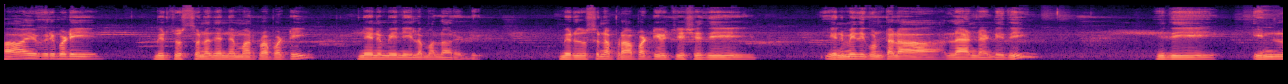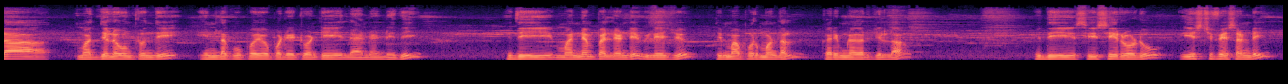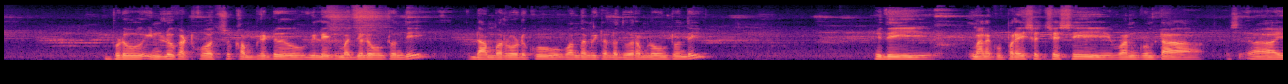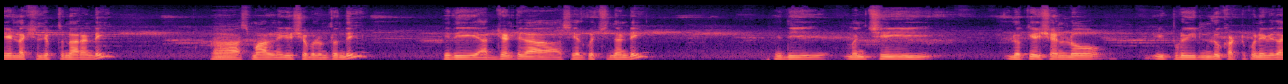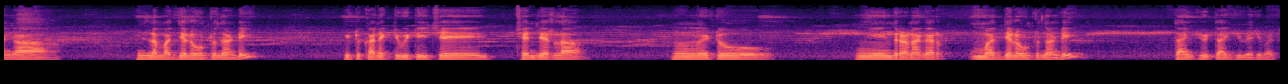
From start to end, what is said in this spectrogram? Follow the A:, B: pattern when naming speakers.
A: Hi everybody మీరు చూస్తున్నది NMR property నేను మీ నీల మల్లారెడ్డి. మీరు చూస్తున్న ప్రాపర్టీ వచ్చేసి ఎనిమిది గుంటల ల్యాండ్ అండి ఇది. ఇది ఇండ్ల మధ్యలో ఉంటుంది. ఇండ్లకు ఉపయోగపడేటువంటి ల్యాండ్ అండి ఇది. ఇది మన్నెంపల్లి అండి విలేజ్ తిమ్మాపూర్ మండల్ కరీంనగర్ జిల్లా. ఇది సీసీ రోడ్డు ఈస్ట్ ఫేస్ అండి. ఇప్పుడు ఇండ్లు కట్టుకోవచ్చు. కంప్లీట్ విలేజ్ మధ్యలో ఉంటుంది. డాంబర్ రోడ్డుకు వంద మీటర్ల దూరంలో ఉంటుంది. ఇది మనకు ప్రైస్ వచ్చేసి వన్ గుంట ఏడు లక్షలు చెప్తున్నారండి. స్మాల్ నెగిషియబుల్ ఉంటుంది. ఇది అర్జెంటుగా సేల్కి వచ్చిందండి. ఇది మంచి లొకేషన్లో ఇప్పుడు ఇల్లు కట్టుకునే విధంగా ఇండ్ల మధ్యలో ఉంటుందండి. ఇటు కనెక్టివిటీ ఇచ్చే చెంజర్ల ఇటు ఇందిరానగర్ మధ్యలో ఉంటుందండి. Thank you thank you very much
